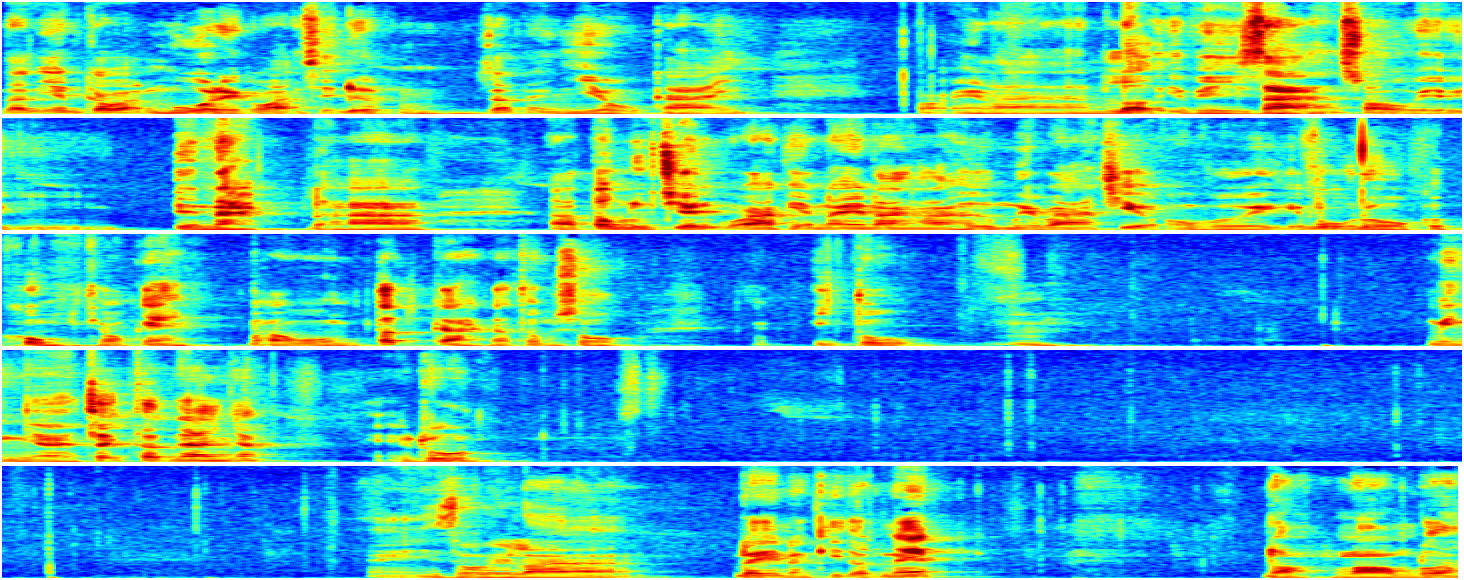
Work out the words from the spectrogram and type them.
Tất nhiên các bạn mua thì các bạn sẽ được rất là nhiều cái gọi là lợi về giá so với tiền nạp. Là à, tổng lực chiến của ARK hiện nay đang là hơn 13 triệu với cái bộ đồ cực khủng theo kèm bao gồm tất cả các thông số tinh tú. Ừ. mình à, check thật nhanh nhá. Run. Đấy, rồi là đây là kỹ thuật nét. Đỏ lòm luôn.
